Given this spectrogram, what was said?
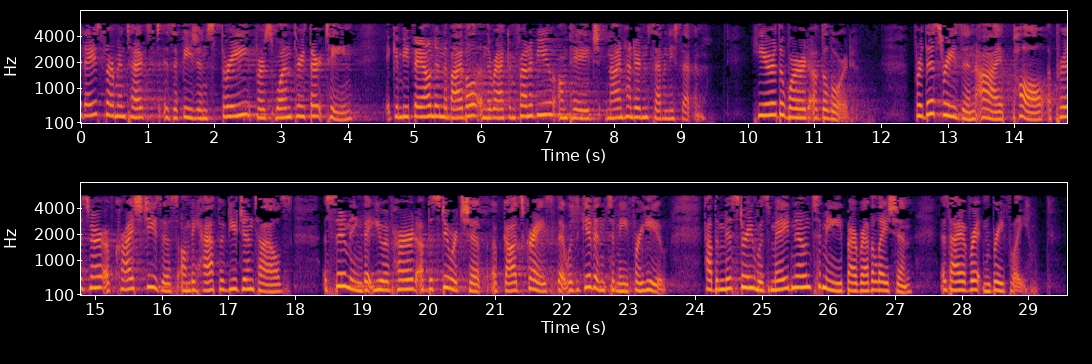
Today's sermon text is Ephesians 3 verse 1 through 13. It can be found in the Bible in the rack in front of you on page 977. Hear the word of the Lord. For this reason, I, Paul, a prisoner of Christ Jesus on behalf of you Gentiles, assuming that you have heard of the stewardship of God's grace that was given to me for you, how the mystery was made known to me by revelation, as I have written briefly.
